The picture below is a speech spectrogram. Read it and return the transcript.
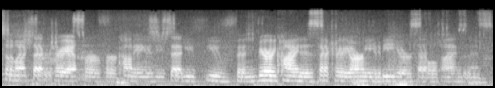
So much, Secretary Esper, for coming. As you said, you've, you've been very kind as Secretary of the Army to be here several times, and it's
